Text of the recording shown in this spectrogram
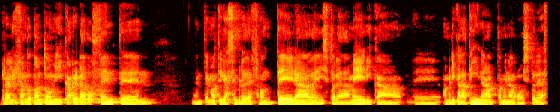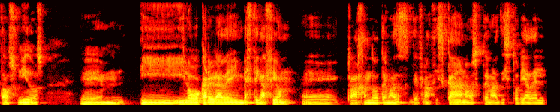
realizando tanto mi carrera docente en, temáticas siempre de frontera, de historia de América, eh, América Latina, también algo de historia de Estados Unidos, eh, y, luego carrera de investigación, trabajando temas de franciscanos, temas de historia del,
